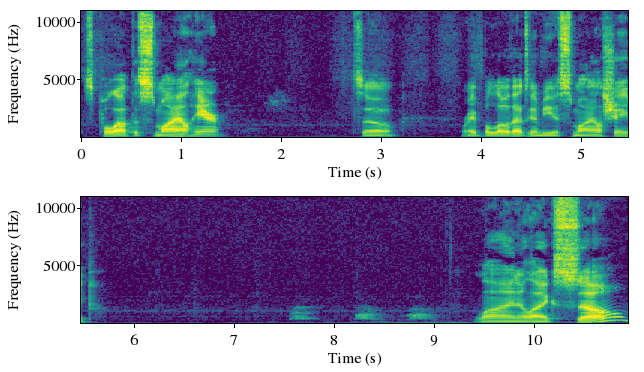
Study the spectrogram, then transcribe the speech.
Let's pull out the smile here. So right below that's going to be a smile shape. Line like so.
